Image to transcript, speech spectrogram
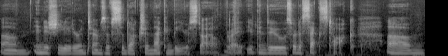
um, initiator in terms of seduction. That can be your style, right? You can do sort of sex talk, um,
